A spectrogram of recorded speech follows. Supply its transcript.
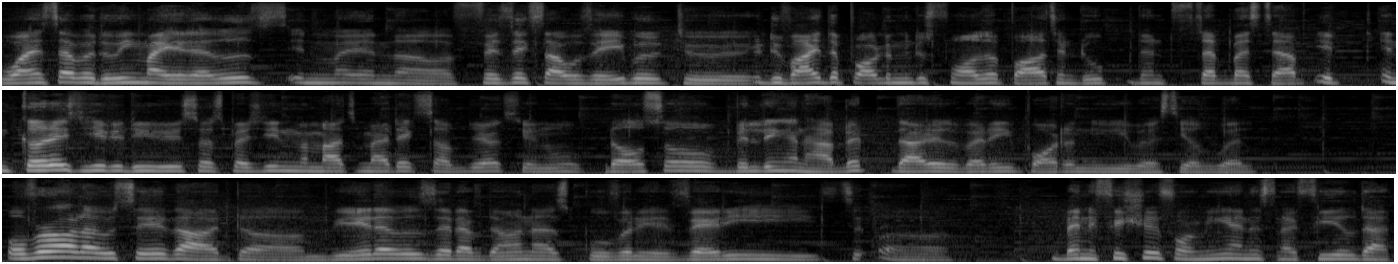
Once I was doing my levels in my in, uh, physics, I was able to divide the problem into smaller parts and do them step by step. It encouraged you to do research, especially in my mathematics subjects, you know, but also building an habit that is very important in university as well overall, I would say that um, the A levels that I've done has proven very uh, beneficial for me, and I feel that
